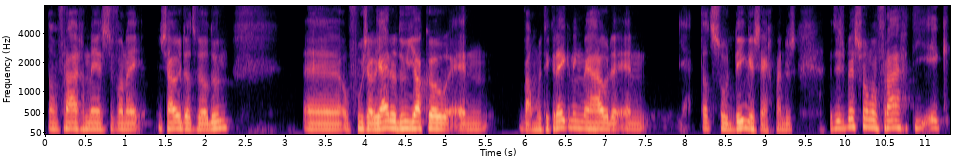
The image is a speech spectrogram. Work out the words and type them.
dan vragen mensen van, hey, zou je dat wel doen? Uh, of hoe zou jij dat doen, Jacco? En waar moet ik rekening mee houden? En ja, dat soort dingen, zeg maar. Dus het is best wel een vraag die ik,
